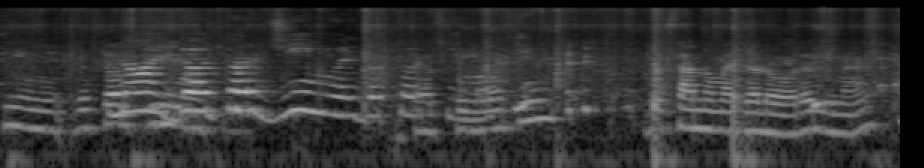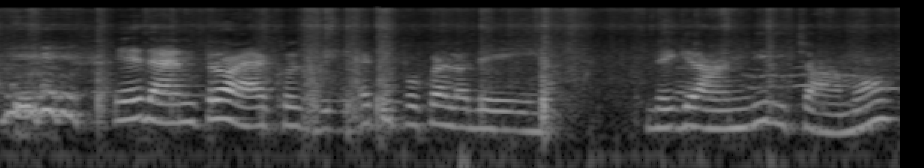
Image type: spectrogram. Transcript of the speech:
Timi, il dottor No, il Timi, dottor Gino e il dottor dottor. Timothy, lo sanno meglio loro di me. E dentro è così, è tipo quello dei, dei grandi, diciamo,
